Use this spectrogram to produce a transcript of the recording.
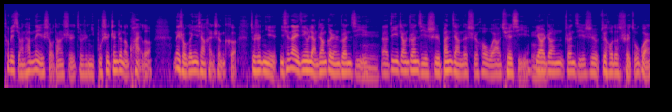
特别喜欢他们那一首，当时就是“你不是真正的快乐”那首歌，印象很深刻。就是你，你现在已经有两张个人专辑，嗯呃，第一张专辑是颁奖的时候我要缺席，嗯第二张专辑是最后的水族馆。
